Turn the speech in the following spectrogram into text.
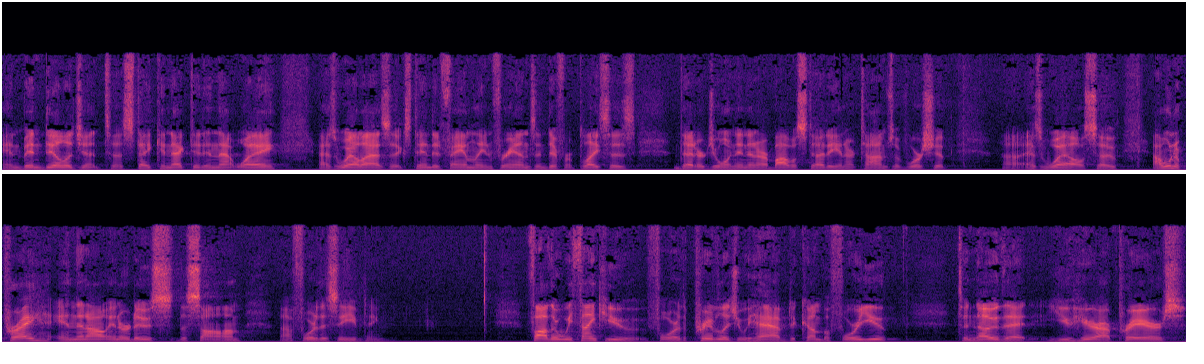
and been diligent to stay connected in that way as well as extended family and friends in different places that are joining in our Bible study and our times of worship uh, as well. So I want to pray and then I'll introduce the psalm uh, for this evening. Father, we thank you for the privilege we have to come before you, to know that you hear our prayers,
